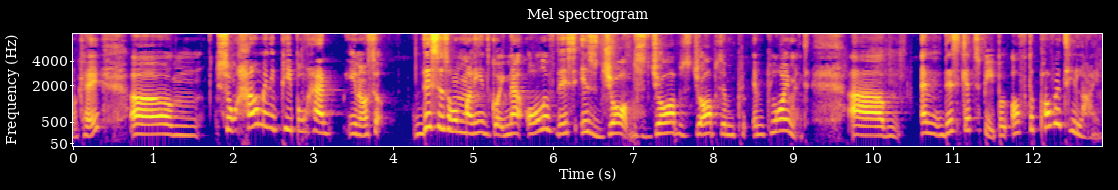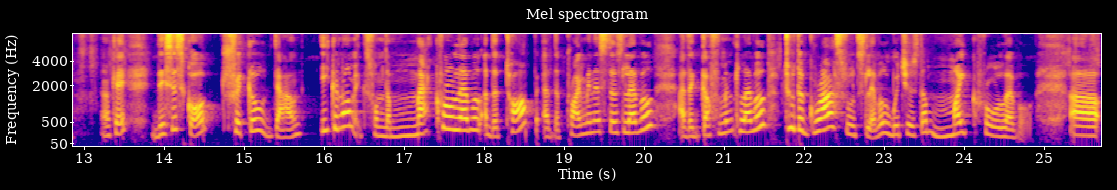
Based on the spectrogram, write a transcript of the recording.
Okay, um, so how many people had you know so. This is all money it's going now. All of this is jobs, jobs, jobs, em- employment, um, and this gets people off the poverty line. Okay, this is called trickle down economics from the macro level at the top, at the prime minister's level, at the government level, to the grassroots level, which is the micro level. Uh,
